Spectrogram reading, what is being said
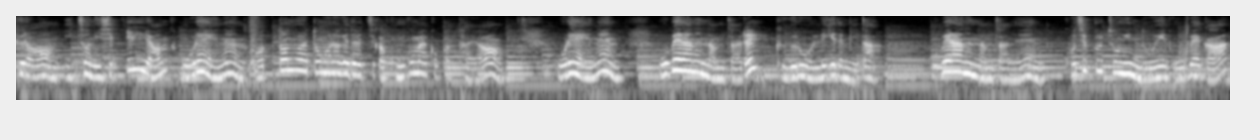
그럼 2021년 올해에는 어떤 활동을 하게 될지가 궁금할 것 같아요. 올해에는 오베라는 남자를 극으로 올리게 됩니다. 오베라는 남자는 고집불통인 노인 오베가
